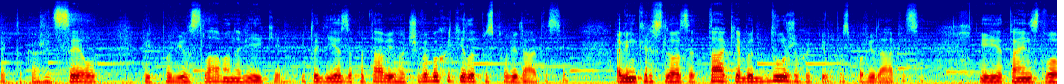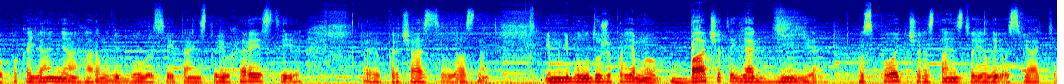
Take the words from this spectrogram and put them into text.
як то кажуть, сил відповів Слава навіки. І тоді я запитав його, чи ви би хотіли посповідатися? А він крізь сльози, так, я би дуже хотів посповідатися. І таїнство покаяння гарно відбулося, і таїнство Євхаристії, е, причастя, власне. І мені було дуже приємно бачити, як діє Господь через таїнство Яли освяття.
